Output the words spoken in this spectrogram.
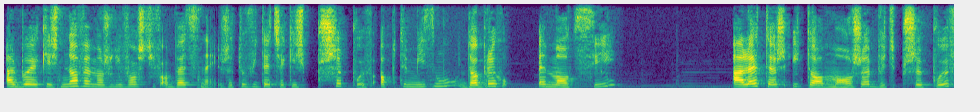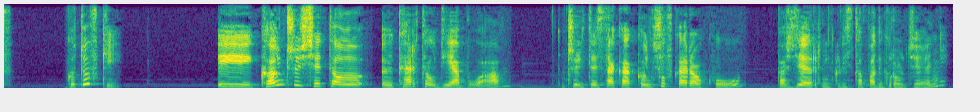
albo jakieś nowe możliwości w obecnej, że tu widać jakiś przypływ optymizmu, dobrych emocji, ale też i to może być przypływ gotówki. I kończy się to y, kartą diabła, czyli to jest taka końcówka roku, październik, listopad, grudzień.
